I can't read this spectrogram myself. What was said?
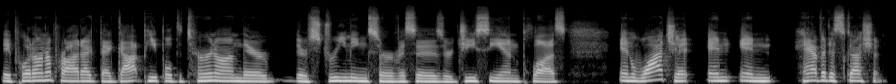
They put on a product that got people to turn on their their streaming services or GCN Plus and watch it and and have a discussion.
